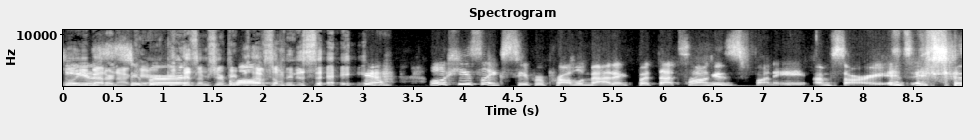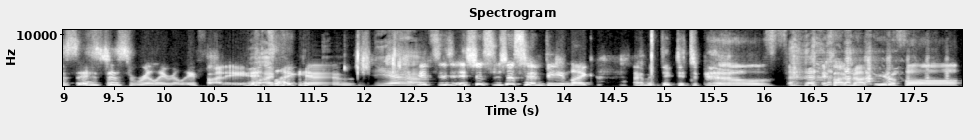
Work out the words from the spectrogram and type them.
well, you better not super, care because I'm sure people well, have something to say. Yeah. Well, he's like super problematic, but that song is funny. I'm sorry. It's it's just it's just really really funny. Well, it's I- like him. Yeah. It's just, it's just it's just him being like, I'm addicted to pills. If I'm not beautiful,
